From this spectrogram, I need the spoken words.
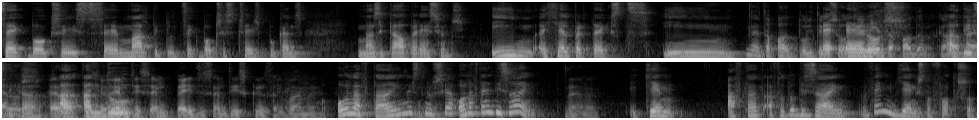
checkboxes, ε, multiple checkboxes, ξέρεις, που κάνεις μαζικά operations ή ε, helper texts ή Ναι, τα πάντα. Tooltips, Ε, ό,τι έχει errors, τα πάντα. Καλά, αντίστοιχα, τα errors. α- Error, τέτοιο, undo. empty, empty pages, empty screens, τα λοιπά. Ναι, όλα αυτά είναι στην ουσία, όλα αυτά είναι design. ναι. ναι. Και αυτά, αυτό το design δεν βγαίνει στο Photoshop.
